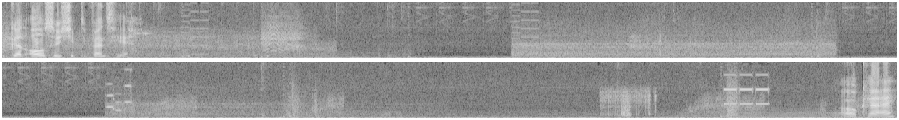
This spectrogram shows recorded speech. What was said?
We got also ship defense here. Okay.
